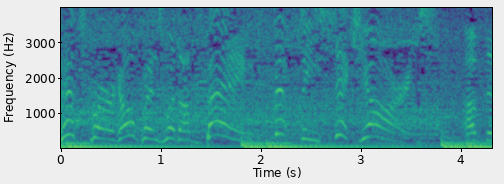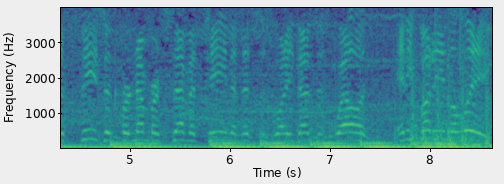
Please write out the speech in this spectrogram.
Pittsburgh opens with a bang. 56 yards. Of the season for number 17, and this is what he does as well as anybody in the league.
